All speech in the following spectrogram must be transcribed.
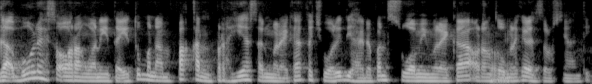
Nggak boleh seorang wanita itu menampakkan perhiasan mereka kecuali di hadapan suami mereka, orang tua mereka dan seterusnya nanti.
